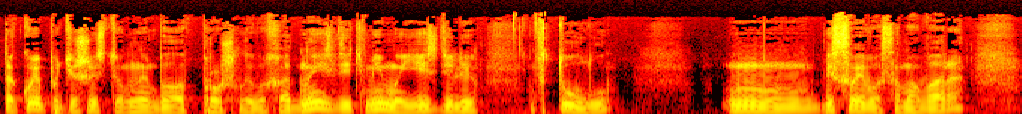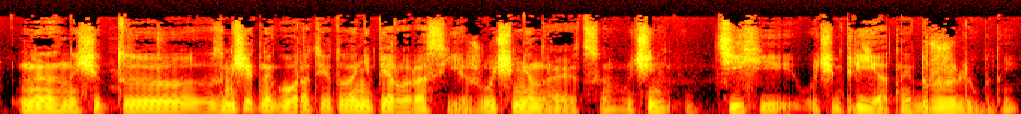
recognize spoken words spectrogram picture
Такое путешествие у меня было в прошлые выходные. С детьми мы ездили в Тулу, без своего самовара. Э, Значит, э, замечательный город, я туда не первый раз езжу, очень мне нравится, очень тихий, очень приятный, дружелюбный,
